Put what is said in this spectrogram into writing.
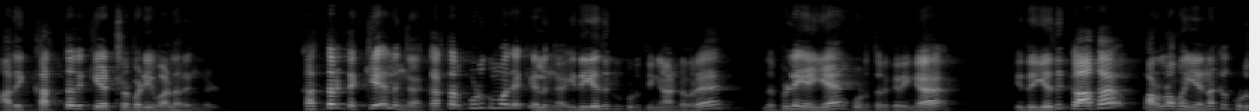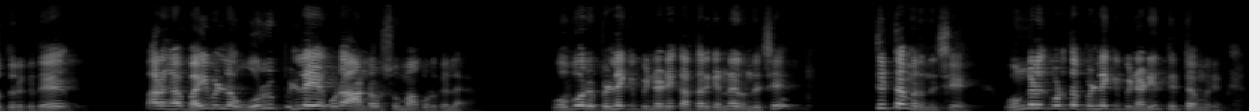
அதை கர்த்தருக்கு ஏற்றபடி வளருங்கள். கர்த்தர்கிட்ட கேளுங்க. கர்த்தர் கொடுக்கும்போதே கேளுங்க. இது எதுக்கு கொடுத்தீங்க ஆண்டவர்? இந்த பிள்ளையை ஏன் கொடுத்துருக்குறீங்க? இது எதுக்காக பரலோகம் எனக்கு கொடுத்துருக்குது? பாருங்கள் பைபிளில் ஒரு பிள்ளையை கூட ஆண்டவர் சும்மா கொடுக்கல. ஒவ்வொரு பிள்ளைக்கு பின்னாடியும் கர்த்தருக்கு என்ன இருந்துச்சு? திட்டம் இருந்துச்சு. உங்களுக்கு கொடுத்த பிள்ளைக்கு பின்னாடியும் திட்டம் இருக்குது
